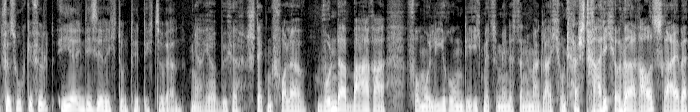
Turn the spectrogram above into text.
Versuch gefühlt, eher in diese Richtung tätig zu werden. Ja, Ihre Bücher stecken voller wunderbarer Formulierungen, die ich mir zumindest dann immer gleich unterstreiche oder rausschreibe.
